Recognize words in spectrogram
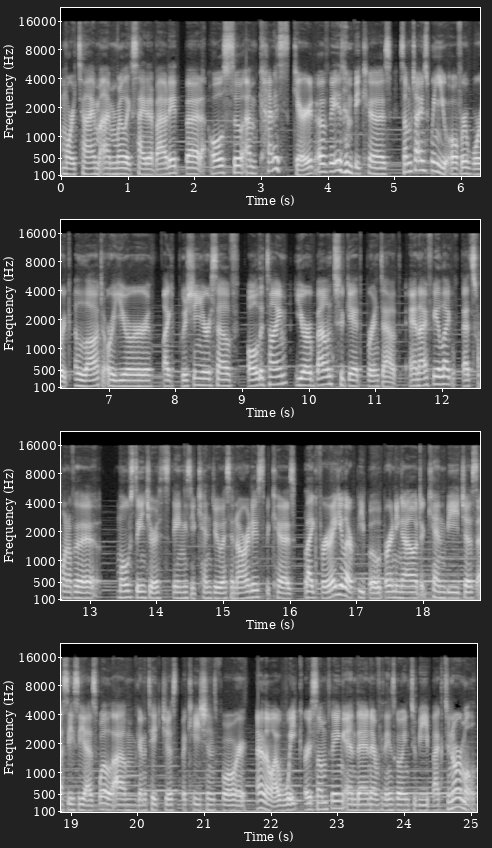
more time, I'm really excited about it, but also I'm kind of scared of it because sometimes when you overwork a lot or you're like pushing yourself all the time, you're bound to get burnt out. And I feel like that's one of the most dangerous things you can do as an artist because like for regular people burning out can be just as easy as well i'm gonna take just vacations for i don't know a week or something and then everything's going to be back to normal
